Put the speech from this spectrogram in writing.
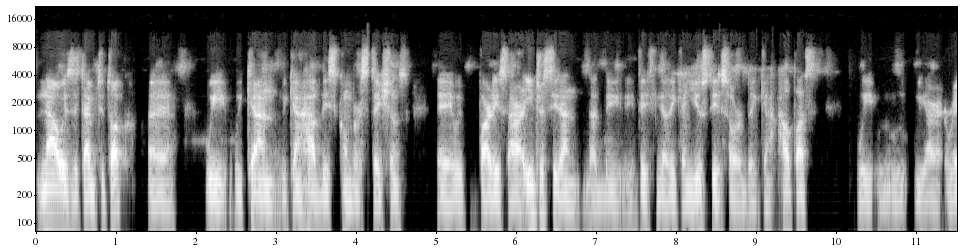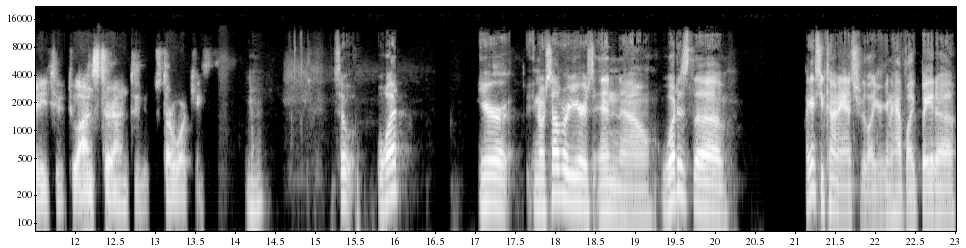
now is the time to talk. we we can we can have these conversations uh, with parties that are interested and that they, they think that they can use this or they can help us, we we are ready to to answer and to start working. Mm-hmm. So what you're you know several years in now, what is the I guess you kind of answered it like you're going to have like beta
